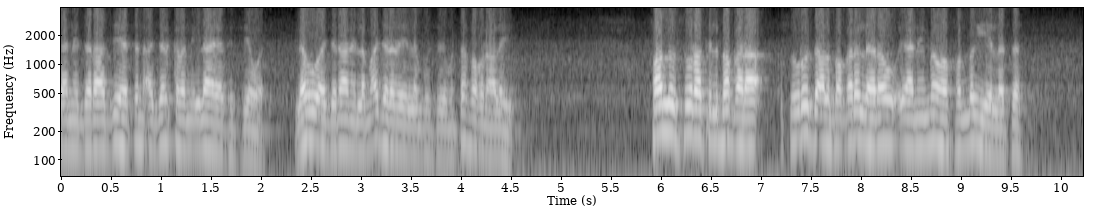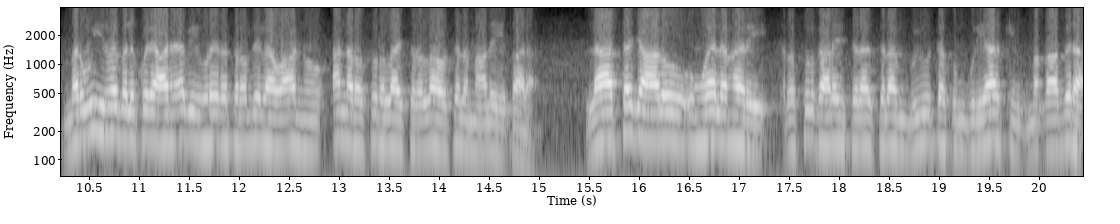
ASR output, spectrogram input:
yani daraadi hatana ajar kalena ilahay akasiya way lahu ajraani lama ajra ley lankuziga muttafaqun caleyh fadlu suurati albaqara suuradda albaqara leerow yani ma fadliga yeelata marwiyin may bali kuli can abi hurayrata radi allahu canhu ana rasuula اllahi salى اllahu wasalam alayhi qaala laa tajcaluu unweelangari rasuulka alayhi الsalatu wasalaam buyuutakum guryaalkin maqaabira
